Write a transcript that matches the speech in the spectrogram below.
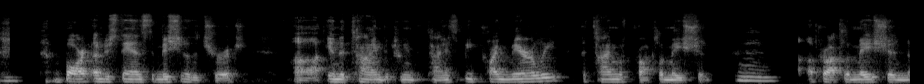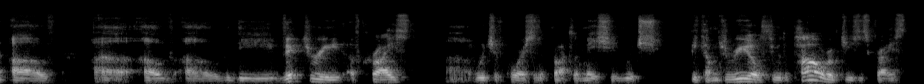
mm-hmm. Barth understands the mission of the church uh, in the time between the times to be primarily a time of proclamation, mm. a proclamation of, uh, of, of the victory of Christ, uh, which of course is a proclamation which becomes real through the power of Jesus Christ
